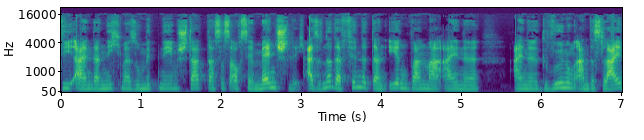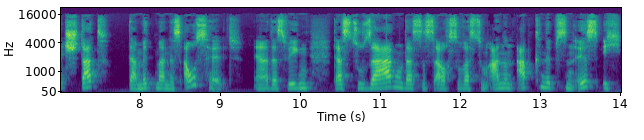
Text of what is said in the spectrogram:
die einen dann nicht mehr so mitnehmen statt. Das ist auch sehr menschlich. Also, ne, da findet dann irgendwann mal eine, eine Gewöhnung an das Leid statt, damit man es aushält. Ja, deswegen das zu sagen, dass es auch sowas zum An- und Abknipsen ist, ich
